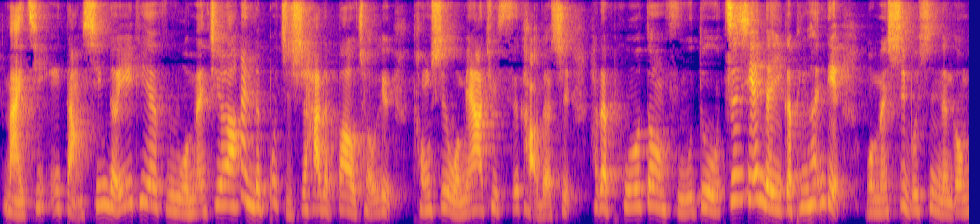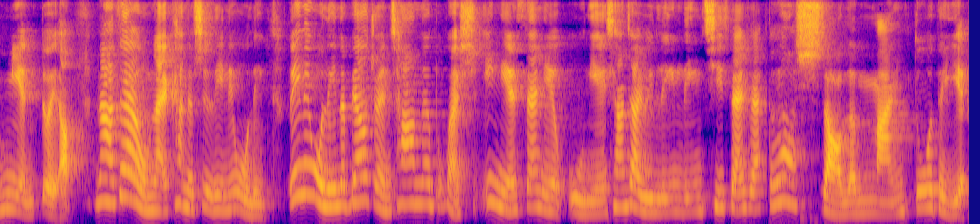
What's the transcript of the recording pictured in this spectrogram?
买进一档新的 ETF，我们就要看的不只是它的报酬率，同时我们要去思考的是它的波动幅度之间的一个平衡点，我们是不是能够面对哦？那再我们来看的是零零五零，零零五零的标准差呢，不管是一年、三年、五年，相较于零零七三三都要少了蛮多的耶。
